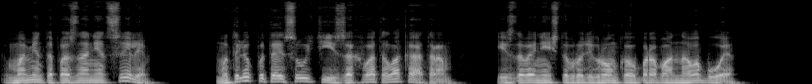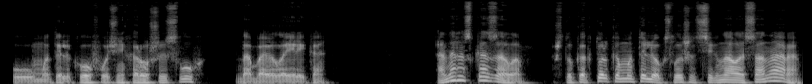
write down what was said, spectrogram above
в момент опознания цели, мотылек пытается уйти из захвата локатором, издавая нечто вроде громкого барабанного боя. «У мотыльков очень хороший слух», — добавила Эрика. Она рассказала, что как только мотылек слышит сигналы сонара,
